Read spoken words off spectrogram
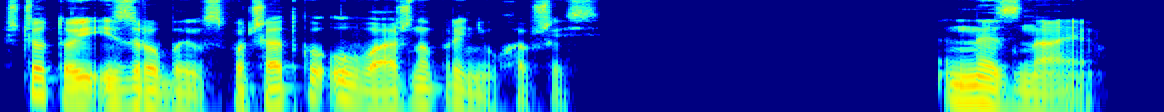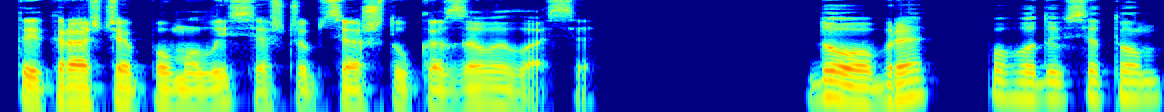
що той і зробив, спочатку уважно принюхавшись. Не знаю. Ти краще помолися, щоб ця штука завелася. Добре, погодився Том.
